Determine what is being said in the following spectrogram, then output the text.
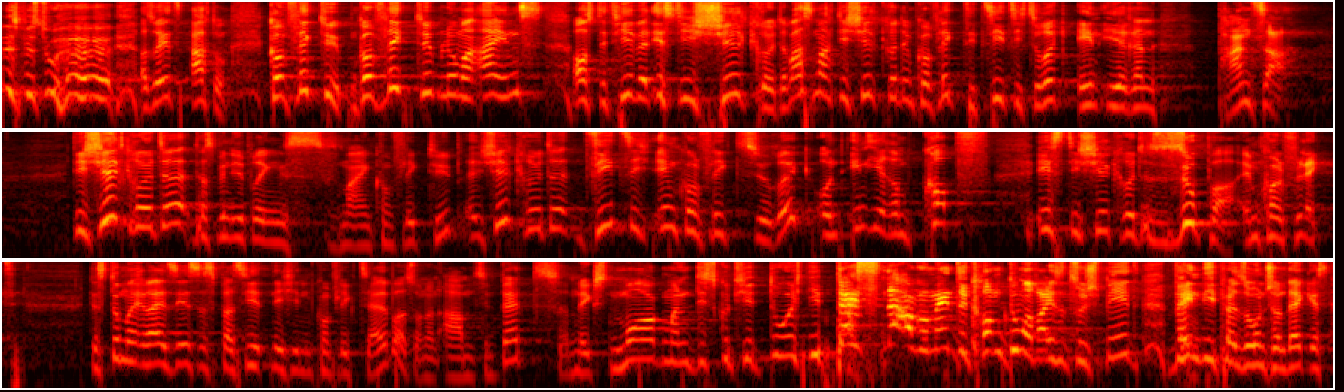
das bist du. Also jetzt, Achtung, Konflikttypen. Konflikttyp Nummer eins aus der Tierwelt ist die Schildkröte. Was macht die Schildkröte im Konflikt? Sie zieht sich zurück in ihren Panzer. Die Schildkröte, das bin übrigens mein Konflikttyp, die Schildkröte zieht sich im Konflikt zurück und in ihrem Kopf ist die Schildkröte super im Konflikt. Das Dummerweise ist, es passiert nicht im Konflikt selber, sondern abends im Bett, am nächsten Morgen, man diskutiert durch. Die besten Argumente kommen dummerweise zu spät, wenn die Person schon weg ist.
